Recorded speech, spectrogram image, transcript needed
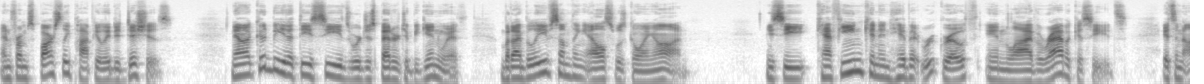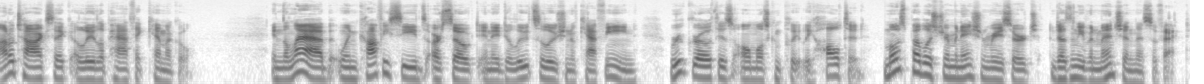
and from sparsely populated dishes. Now, it could be that these seeds were just better to begin with, but I believe something else was going on. You see, caffeine can inhibit root growth in live Arabica seeds. It's an autotoxic allelopathic chemical. In the lab, when coffee seeds are soaked in a dilute solution of caffeine, root growth is almost completely halted. Most published germination research doesn't even mention this effect.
